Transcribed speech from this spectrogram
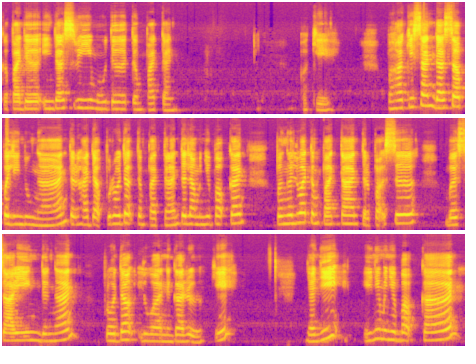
kepada industri muda tempatan. Okey. Penghakisan dasar perlindungan terhadap produk tempatan telah menyebabkan pengeluar tempatan terpaksa bersaing dengan produk luar negara. Okey. Jadi, ini menyebabkan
